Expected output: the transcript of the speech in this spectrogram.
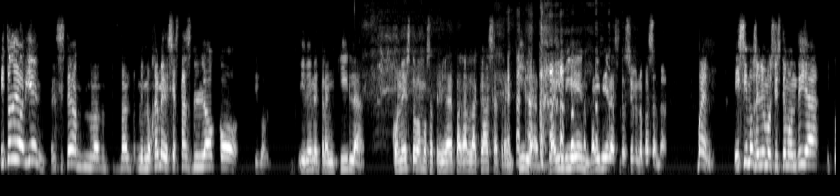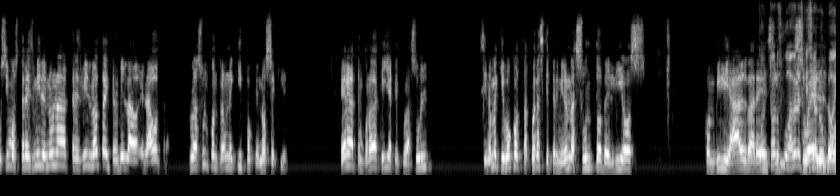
Y todo iba bien. El sistema, mi mujer me decía, estás loco. Digo, Irene, tranquila. Con esto vamos a terminar de pagar la casa, tranquila. Va a ir bien, va a ir bien la situación, no pasa nada. Bueno, hicimos el mismo sistema un día y pusimos 3 mil en una, 3 mil en otra y 3 mil en la otra. Cruz Azul contra un equipo que no sé quién. Era la temporada aquella que Cruz Azul si no me equivoco, ¿te acuerdas que terminó un asunto de líos con Billy Álvarez? Con todos los jugadores que hicieron un sueldos?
